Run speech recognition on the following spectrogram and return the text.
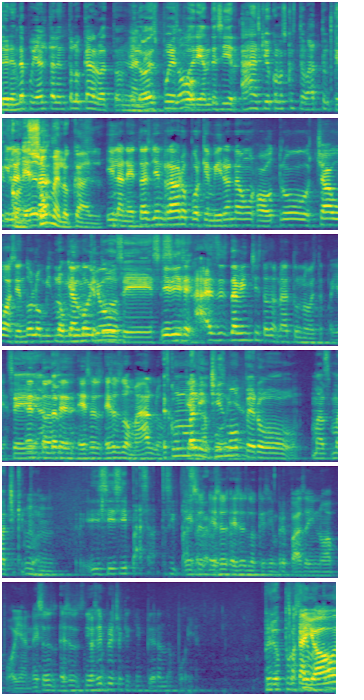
deberían de apoyar el talento local, vato. La y luego después No. podrían decir, ah, es que yo conozco a este vato que es Y de la Piedra". Consume local. Y la neta es bien raro porque miran a, un- a otro chavo haciendo lo mismo Lo que mismo hago que yo. tú, sí, sí, y sí. dicen, ah, ese está bien chistoso. No, tú no vete para allá. Sí, Entonces, eso, es- eso es lo malo. Es como un malinchismo, pero más, más chiquito. Y sí, sí pasa, sí pasa. Eso, eso, eso es lo que siempre pasa y no apoyan. Eso, es- eso, es- yo siempre he dicho que aquí en Piedra no apoyan. Pero Yo- ¿por O sea, qué, yo,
